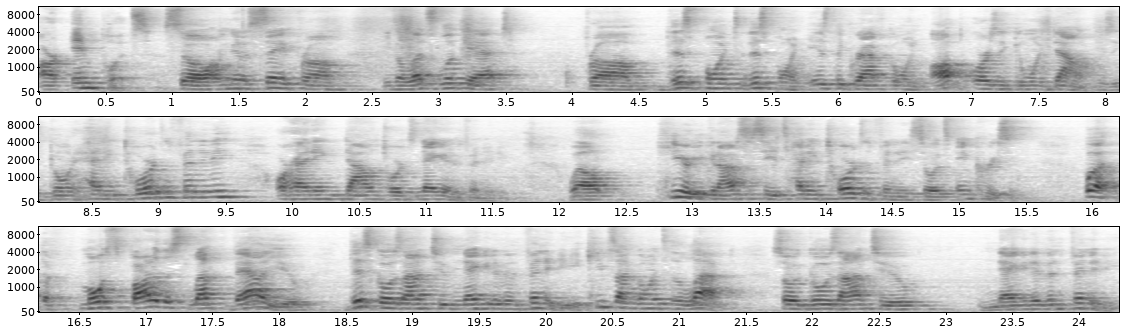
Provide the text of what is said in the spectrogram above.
our inputs. So I'm going to say from, you know, let's look at from this point to this point, is the graph going up or is it going down? Is it going heading towards infinity or heading down towards negative infinity? Well, here you can obviously see it's heading towards infinity, so it's increasing. But the most farthest left value, this goes on to negative infinity. It keeps on going to the left, so it goes on to negative infinity.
